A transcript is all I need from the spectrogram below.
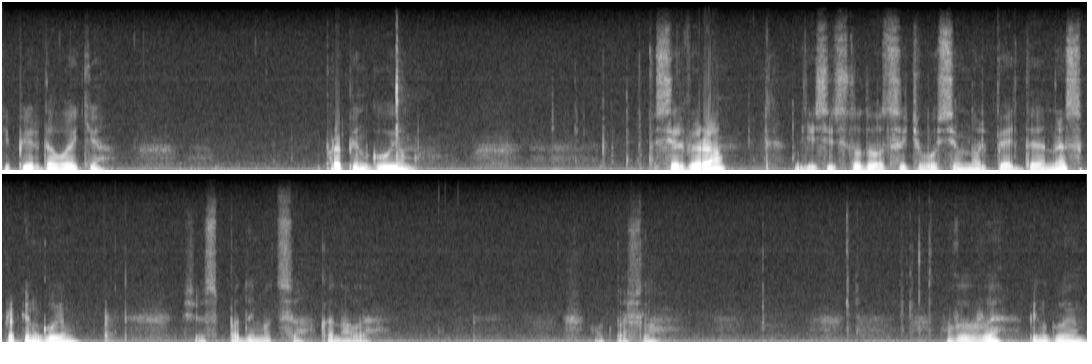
теперь давайте пропингуем сервера 10.128.05 DNS пропингуем. Сейчас поднимутся каналы. Вот пошло. www пингуем.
